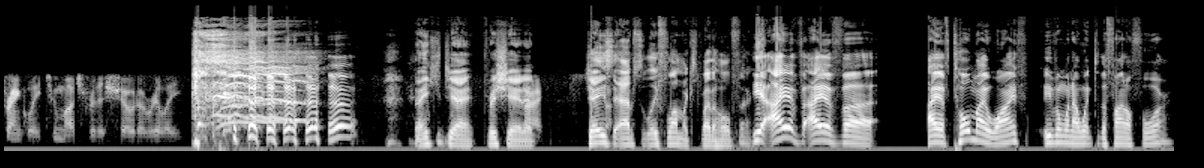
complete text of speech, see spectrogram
frankly, too much for this show to really. Thank you, Jay. Appreciate it. All right. Jay's absolutely flummoxed by the whole thing. Yeah, I have I have uh I have told my wife even when I went to the final four,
